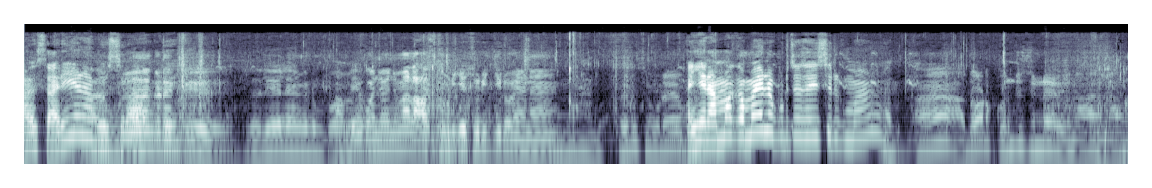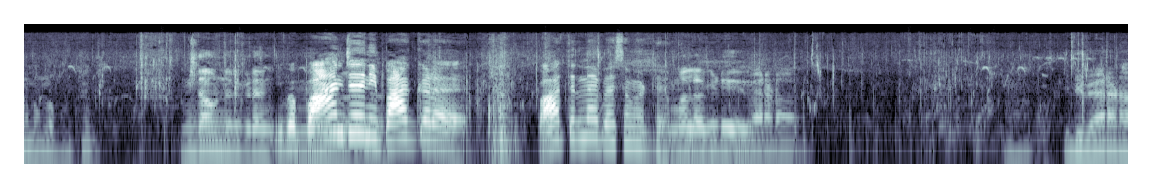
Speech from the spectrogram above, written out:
அது சரியான கிடக்கு. அப்படியே கொஞ்சம் கொஞ்சமாக லாஸ்ட் முடிக்க சுருக்கிடுவேன் ஐயா நம்ம கம்மாயில பிடிச்ச சைஸ் இருக்குமா? அதோட கொஞ்சம் சின்னது. நான் நான் உனக்குள்ள பிடிச்சது. இந்த ஒன்று இருக்குடாங்க இப்ப பாஞ்சது நீ பார்க்கல பார்த்துருந்தா பேச மாட்டேன். வேறடா. இது வேறடா.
